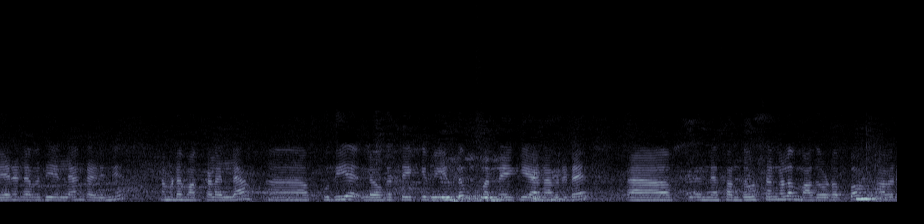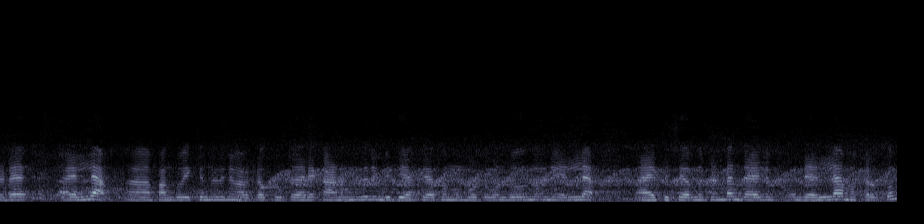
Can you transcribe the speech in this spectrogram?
വേനലവധിയെല്ലാം കഴിഞ്ഞ് നമ്മുടെ മക്കളെല്ലാം പുതിയ ലോകത്തേക്ക് വീണ്ടും വന്നേക്കുകയാണ് അവരുടെ പിന്നെ സന്തോഷങ്ങളും അതോടൊപ്പം അവരുടെ എല്ലാം പങ്കുവയ്ക്കുന്നതിനും അവരുടെ കൂട്ടുകാരെ കാണുന്നതിനും വിദ്യാഭ്യാസം മുമ്പോട്ട് കൊണ്ടുപോകുന്നതിനും എല്ലാം എത്തിച്ചേർന്നിട്ടുണ്ട്. എന്തായാലും എന്റെ എല്ലാ മക്കൾക്കും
